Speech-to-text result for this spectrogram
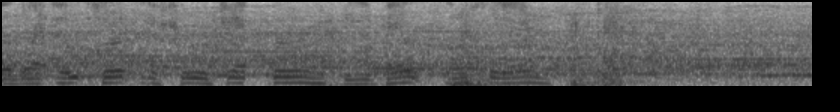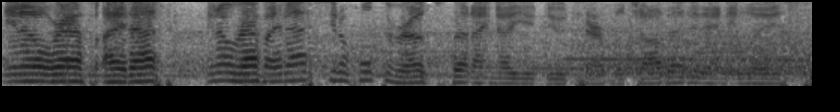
Probably out here to show Jerico the belt once again. You know, Ref, I'd ask, you know, Ref, I'd ask you to hold the roast, but I know you do a terrible job at it anyways.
